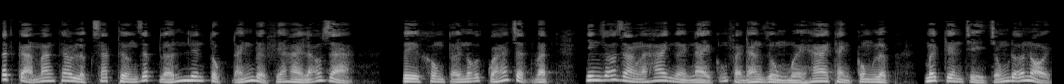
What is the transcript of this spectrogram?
Tất cả mang theo lực sát thương rất lớn liên tục đánh về phía hai lão giả tuy không tới nỗi quá chật vật, nhưng rõ ràng là hai người này cũng phải đang dùng mười hai thành công lực mới kiên trì chống đỡ nổi.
